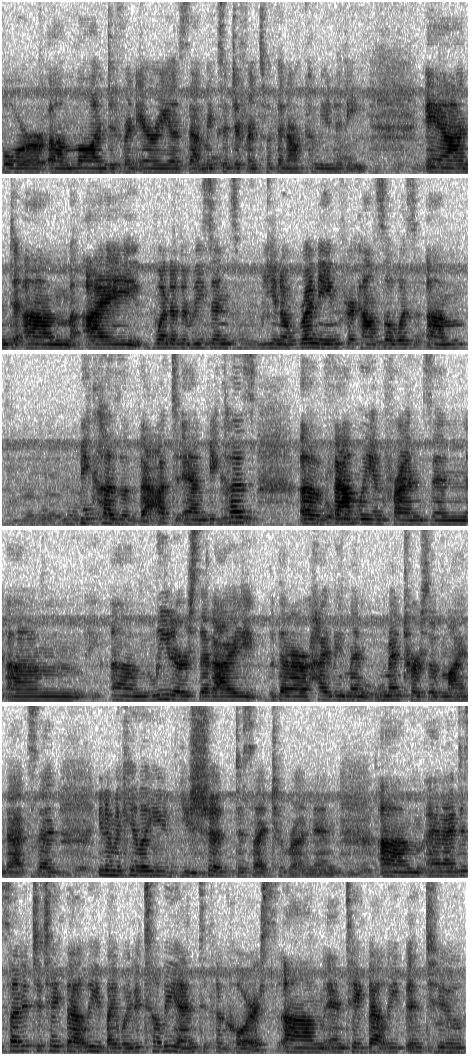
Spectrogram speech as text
for um, law in different areas that makes a difference within our community. And um, I, one of the reasons, you know, running for council was um, because of that, and because of family and friends and um, um, leaders that I that are highly men mentors of mine that said, you know, Micaela, you, you should decide to run, and um, and I decided to take that leap. I waited till the end, of course, um, and take that leap into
